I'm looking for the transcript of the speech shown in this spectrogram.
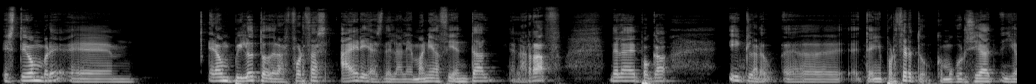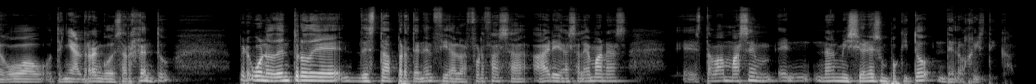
Este hombre eh, era un piloto de las fuerzas aéreas de la Alemania Occidental, de la RAF, de la época, y claro, eh, tenía, por cierto, como curiosidad, llegó a, tenía el rango de sargento, pero bueno, dentro de, esta pertenencia a las fuerzas aéreas alemanas, estaba más en, en unas misiones un poquito de logística.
